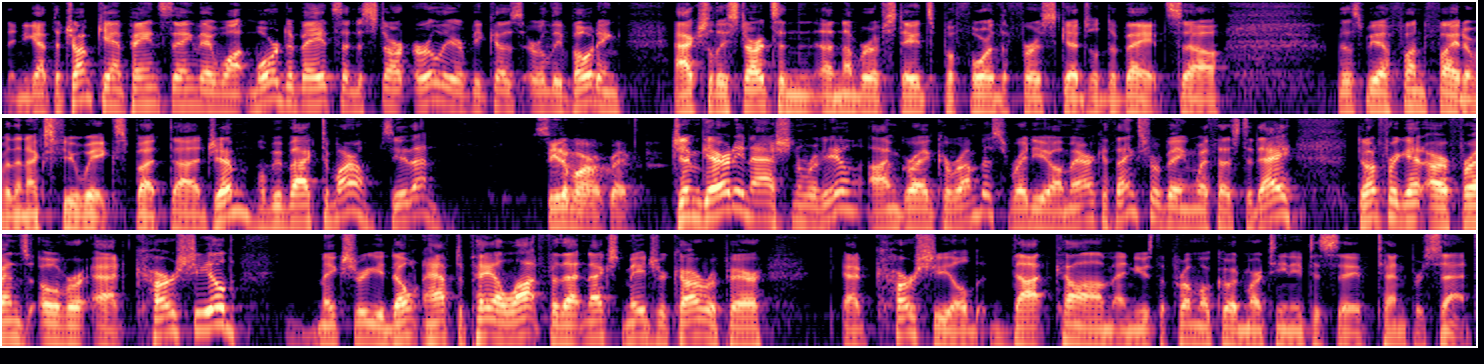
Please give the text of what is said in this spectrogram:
then you got the Trump campaign saying they want more debates and to start earlier because early voting actually starts in a number of states before the first scheduled debate. So this will be a fun fight over the next few weeks. But uh, Jim, we'll be back tomorrow. See you then. See you tomorrow, Greg. Jim Geraghty, National Review. I'm Greg Corombos, Radio America. Thanks for being with us today. Don't forget our friends over at CarShield. Make sure you don't have to pay a lot for that next major car repair at carshield.com and use the promo code Martini to save 10%.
